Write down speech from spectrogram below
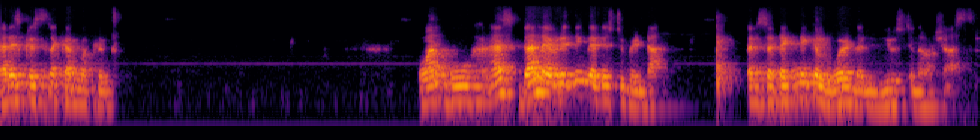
That is Kritsna Karma. One who has done everything that is to be done. That is a technical word that is used in our Shastra.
